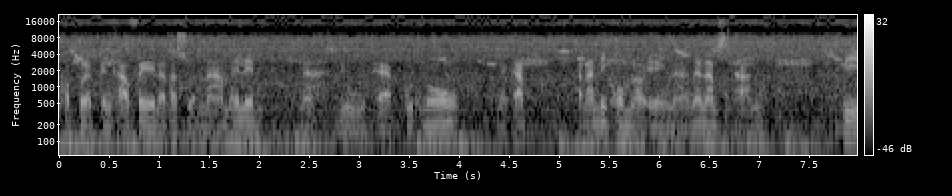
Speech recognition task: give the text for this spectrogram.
เขาเปิดเป็นคาเฟ่แล้วก็สวนน้ำให้เล่นนะอยู่แถบกุดงงนะครับคณะนิคมเราเองนะแนะนำสถานที่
